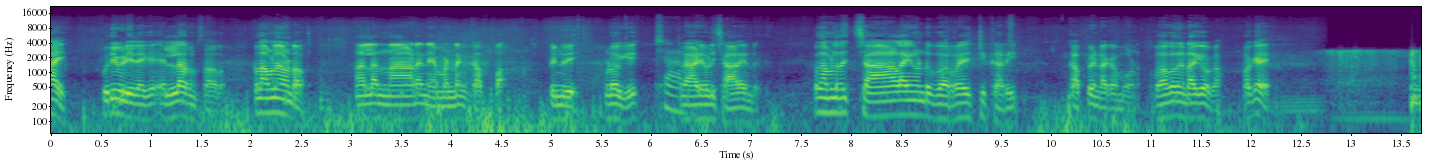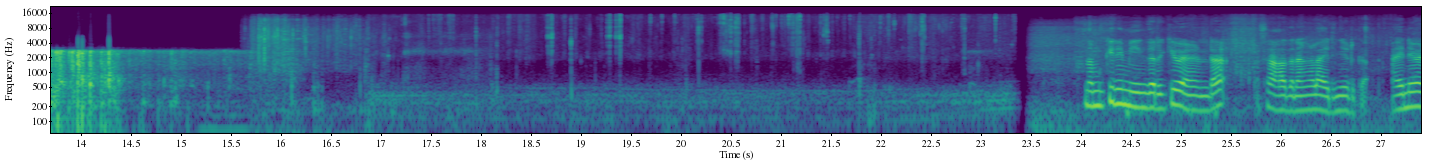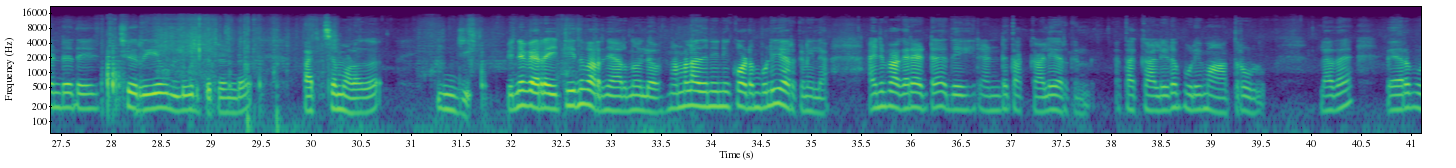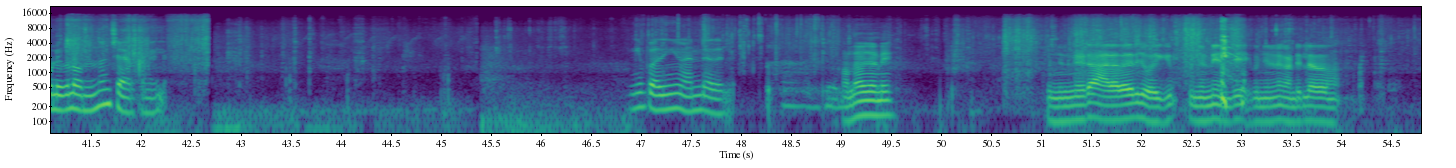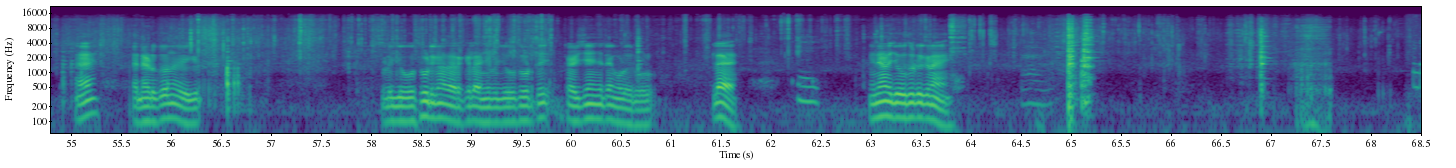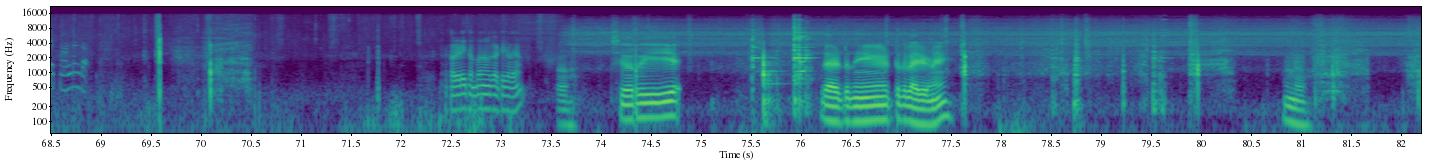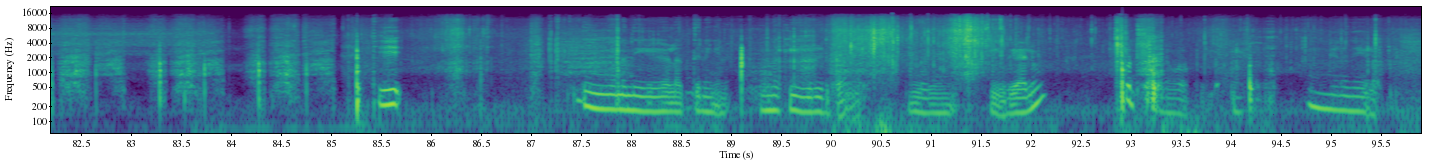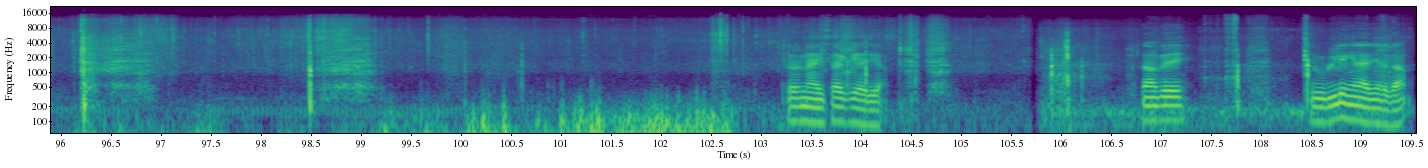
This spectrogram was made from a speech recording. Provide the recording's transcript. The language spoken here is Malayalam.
ഹായ് പുതിയ വീഡിയോയിലേക്ക് എല്ലാവർക്കും സ്വാഗതം. അപ്പോൾ നമ്മൾ കണ്ടോ നല്ല നാടൻ എമണ്ടൻ കപ്പ. പിന്നെ ഇവിടെ നോക്കി ചാള. നല്ല അടിപൊളി ചാളയുണ്ട്. അപ്പോൾ നമ്മളിത് ചാളയും കൊണ്ട് വെറൈറ്റി കറി കപ്പ ഉണ്ടാക്കാൻ പോകണം അപ്പോൾ നമുക്കൊന്ന് ഉണ്ടാക്കി നോക്കാം. ഓക്കെ? നമുക്കിനി മീൻകറിക്ക് വേണ്ട സാധനങ്ങൾ അരിഞ്ഞെടുക്കാം. അതിന് വേണ്ടത് ചെറിയ ഉള്ളി എടുത്തിട്ടുണ്ട്. പച്ചമുളക് ഇഞ്ചി. പിന്നെ വെറൈറ്റി എന്ന് പറഞ്ഞായിരുന്നല്ലോ. നമ്മൾ അതിന് ഇനി കുടംപുളി ചേർക്കണില്ല. അതിന് പകരമായിട്ട് അതേ രണ്ട് തക്കാളി ചേർക്കുന്നുണ്ട് ആ തക്കാളിയുടെ പുളി മാത്രമേ ഉള്ളൂ. അല്ലാതെ വേറെ പുളികളൊന്നും ചേർക്കണില്ല. ഇനി പതുങ്ങി വേണ്ട അതിൽ കുഞ്ഞുണ്ണിയുടെ ആരാധകർ ചോദിക്കും. കുഞ്ഞുണ്ണി എന്ത്? കുഞ്ഞുണ്ണിനെ കണ്ടില്ല ഏ? എന്നെ എടുക്കുമെന്ന് ചോദിക്കും. ഇവിടെ ജ്യൂസ് കുടിക്കണ തിരക്കില്ല ഇനിയിപ്പോൾ ജ്യൂസ് കൊടുത്ത് കഴിച്ച് കഴിഞ്ഞിട്ട് അങ്ങോട്ട് വരുള്ളൂ അല്ലേ? ഇങ്ങനെയാണ് ജ്യൂസ് കുടിക്കണേ? ചെറിയ ഇതായിട്ട് നീട്ടത്തിൽ അരിയണേ. ഉണ്ടോ? ഈ ഇതിങ്ങനെ നീളത്തിനിങ്ങനെ ഒന്ന് കീറിയെടുത്താൽ മതി. കീറിയാലും പൊട്ടിച്ചാലും കുഴപ്പമില്ല. ഇങ്ങനെ നീളം. നമുക്ക് ഉള്ളി ഇങ്ങനെ അരിഞ്ഞെടുക്കാം.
